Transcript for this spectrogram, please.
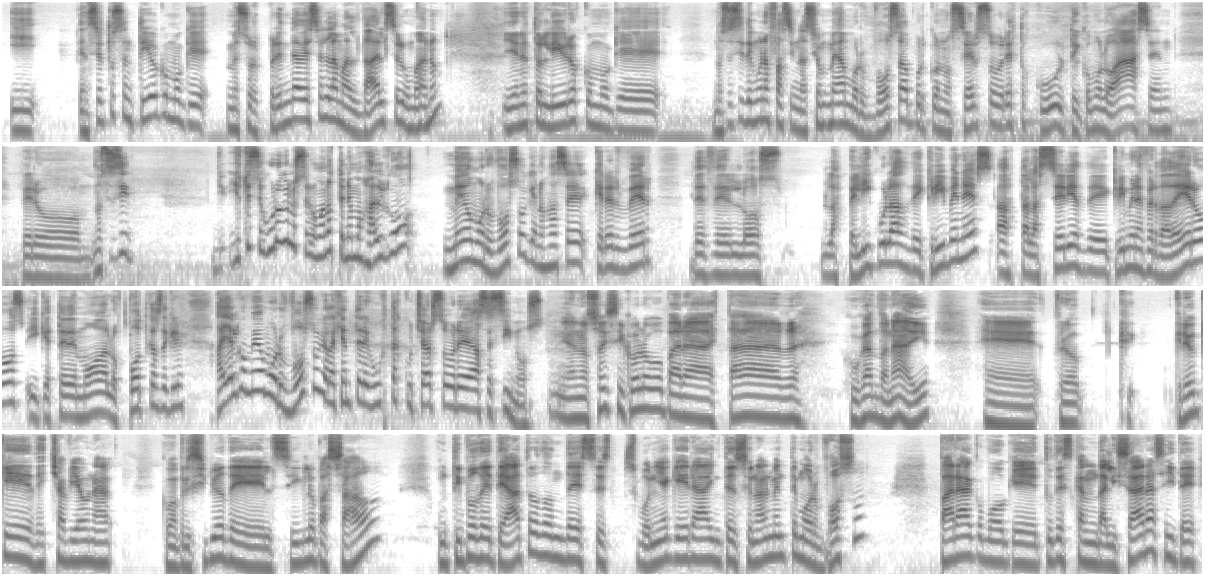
y en cierto sentido como que me sorprende a veces la maldad del ser humano. Y en estos libros como que no sé si tengo una fascinación media morbosa por conocer sobre estos cultos y cómo lo hacen, pero no sé si... Yo, yo estoy seguro que los seres humanos tenemos algo medio morboso que nos hace querer ver desde los las películas de crímenes hasta las series de crímenes verdaderos y que esté de moda los podcasts de crímenes. Hay algo medio morboso que a la gente le gusta escuchar sobre asesinos. Mira, no soy psicólogo para estar juzgando a nadie, eh, pero cre- creo que de hecho había una, como a principios del siglo pasado, un tipo de teatro donde se suponía que era intencionalmente morboso para como que tú te escandalizaras y te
